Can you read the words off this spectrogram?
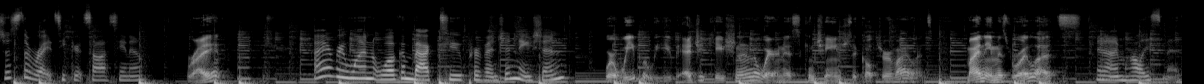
It's just the right secret sauce, you know? right? Hi, everyone. Welcome back to Prevention Nation. Where we believe education and awareness can change the culture of violence. My name is Roy Lutz. And I'm Holly Smith.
